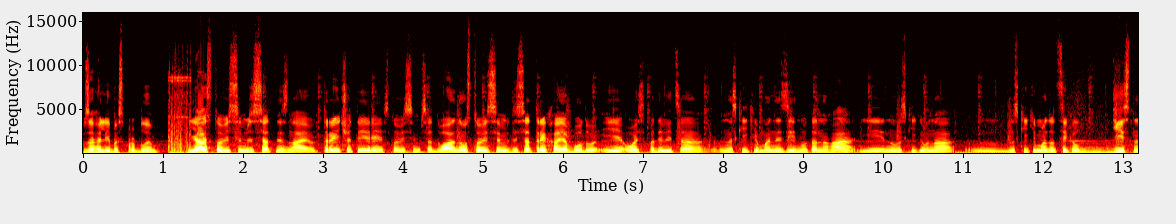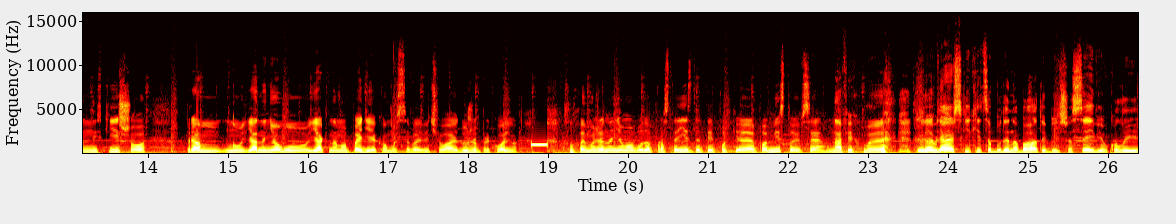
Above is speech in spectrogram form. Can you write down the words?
взагалі без проблем. Я 180 не знаю, 3, 4, 182, ну 183 хай я буду. І ось подивіться, наскільки в мене зігнута нога, і ну, наскільки вона, наскільки мотоцикл дійсно низький, що прям ну, я на ньому, як на мопеді якомусь себе відчуваю. Дуже прикольно. Слухай, може на ньому буду просто їздити по, е, по місту і все. Нафіг ми. Ти уявляєш, скільки це буде набагато більше сейвів, коли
